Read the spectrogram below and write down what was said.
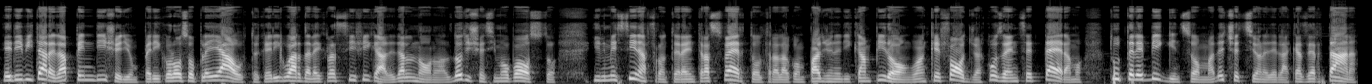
ed evitare l'appendice di un pericoloso play-out che riguarda le classificate dal nono al dodicesimo posto. Il Messina affronterà in trasferta, oltre alla compagine di Campilongo, anche Foggia, Cosenza e Teramo, tutte le big insomma, ad eccezione della Casertana,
